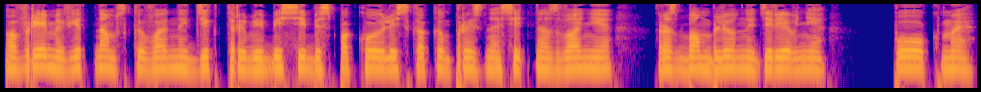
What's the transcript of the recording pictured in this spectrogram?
Во время Вьетнамской войны дикторы BBC беспокоились, как им произносить название разбомбленной деревни Покме,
